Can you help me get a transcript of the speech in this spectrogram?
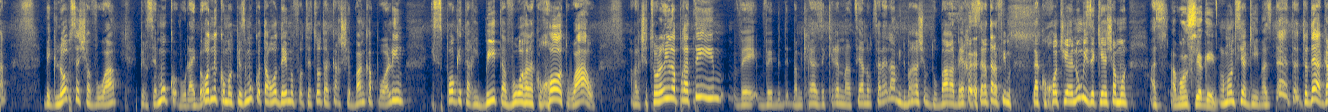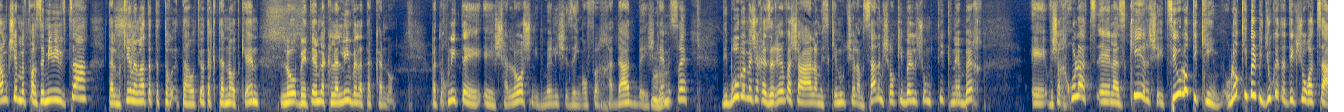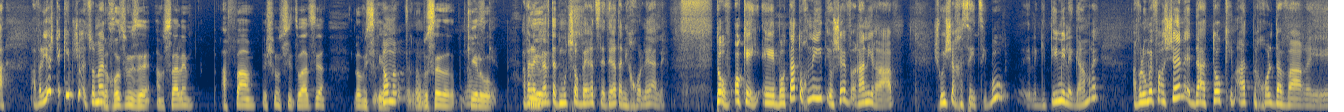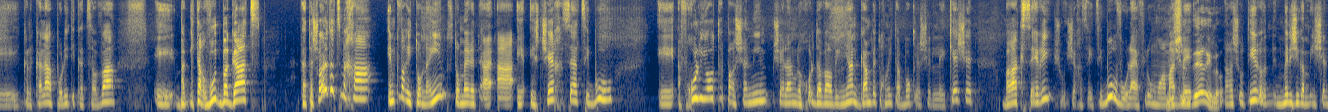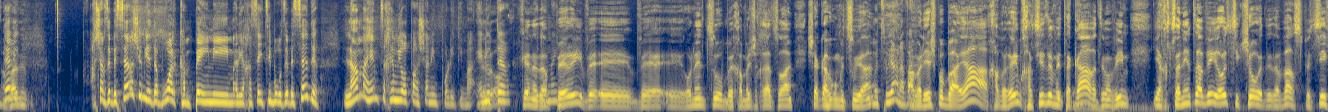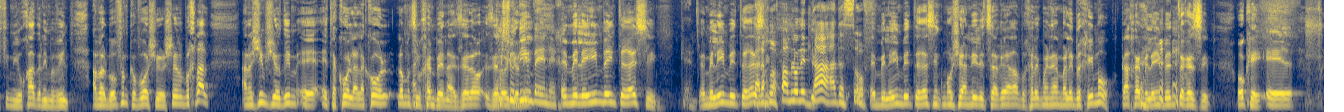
בגלובס השבוע פרסמו, ואולי בעוד מקומות, פרסמו כותרות די מפוצצות על כך שבנק הפועלים יספוג את הריבית עבור הלקוחות, וואו. אבל כשצוללים לפרטים, ו- ובמקרה הזה קרן מרציאנו צללה, מתברר שמדובר על בערך עשרת אלפים לקוחות שייהנו מזה, כי יש המון, אז המון סייגים. המון סייגים. אז אתה- יודע, גם כשמפרסמים מבצע, אתה מכיר למטה את האותיות הקטנות, כן? לא בהתאם לכללים ולתקנון. בתוכנית אה, אה, שלוש, נדמה לי שזה עם עופר חדד ב-12, דיברו במשך איזה רבע שעה על המסכנות של אמסלם, שלא קיבל שום תיק נעבך, ושכחו להצ... אה, להזכיר שהציעו לו תיקים, הוא לא קיבל בדיוק את התיק שהוא רצה, אבל יש תיקים ש... זאת אומרת... וחוץ מזה, אמסלם אף פעם, בשום סיטואציה, לא מסכים. לא- הוא לא- בסדר, לא כאילו... מסכים. אבל הוא- אני אוהב את הדמות שלו בארץ נהדרת, אני חולה עליה. טוב, אוקיי, אה, באותה תוכנית יושב רני רהב, שהוא איש יחסי ציבור, אה, לגיטימי לגמרי, אבל הוא מפרשן את דעתו כמעט בכל דבר, אה, כלכלה, פוליטיקה, צבא, אה, התערבות בג"ץ, ואתה שואל את עצמך, אין כבר עיתונאים? זאת אומרת, אנשי יחסי הציבור אה, הפכו להיות הפרשנים שלנו לכל דבר ועניין, גם בתוכנית הבוקר של אה, קשת. ברק סרי, שהוא איש יחסי ציבור, ואולי אפילו מועמד איש של דרעי, לא? לראשות עיר, נדמה לי שגם איש של דרעי. עכשיו, זה בסדר שהם ידברו על קמפיינים, על יחסי ציבור, זה בסדר. למה הם צריכים להיות פרשנים פוליטיים? מה, אין לא- יותר כן, אדם עיתונאים? פרי אה, ורונן צור בחמש אחרי הצהריים, שאגב הוא מצוין. הוא מצוין, אבל- אבל יש פה בעיה, חברים, חציתם את הקו, אתם מביאים יחצנים, תביא יועץ תקשורת, זה דבר ספציפי, מיוחד, אני מבין. אבל באופן קבוע שיושב, ובכלל, אנשים שיודעים אה, את הכל על הכל, לא מוצאים חן בעיניי, זה לא זה לא הגיוני. חשודים בעיניך. הם מלאים באינטרסים. כן. הם מלאים באינטרסים. ואנחנו אף פעם לא נדע עד הסוף. הם מלאים באינטרסים כמו שאני, לצערי הרב, בחלק מהעניין מלא בחימו. ככה הם מלאים באינטרסים. אוקיי, אה,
